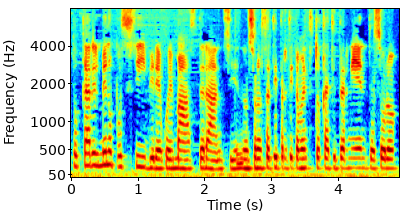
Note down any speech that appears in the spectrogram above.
toccare il meno possibile quei master anzi non sono stati praticamente toccati per niente solo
